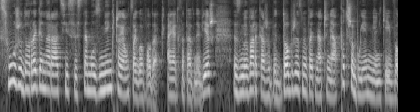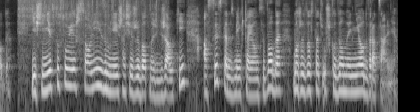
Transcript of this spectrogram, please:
służy do regeneracji systemu zmiękczającego wodę. A jak zapewne wiesz, zmywarka, żeby dobrze zmywać naczynia, potrzebuje miękkiej wody. Jeśli nie stosujesz soli, zmniejsza się żywotność grzałki, a system zmiękczający wodę może zostać uszkodzony nieodwracalnie.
